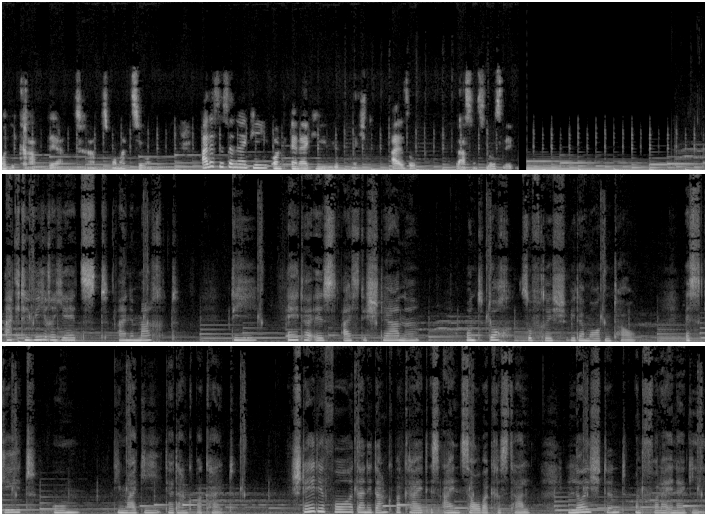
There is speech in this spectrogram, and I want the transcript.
und die Kraft der Transformation. Alles ist Energie und Energie lügt nicht. Also, lass uns loslegen. Aktiviere jetzt eine Macht, die älter ist als die Sterne und doch so frisch wie der Morgentau. Es geht um die Magie der Dankbarkeit. Stell dir vor, deine Dankbarkeit ist ein Zauberkristall, leuchtend und voller Energie.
